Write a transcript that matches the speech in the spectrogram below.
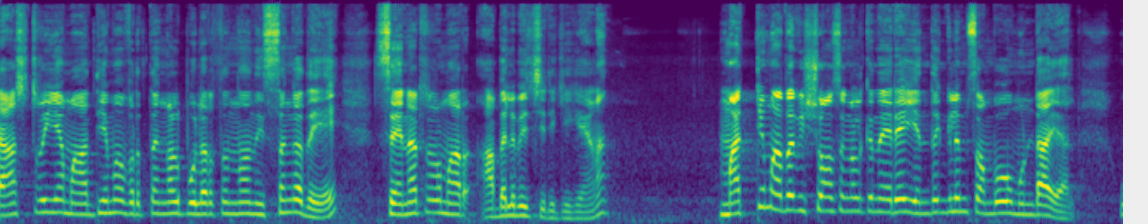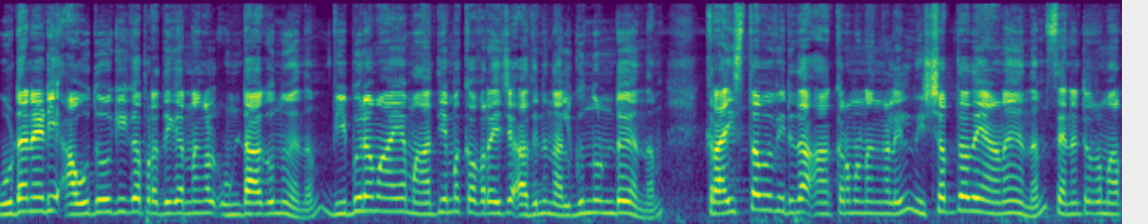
രാഷ്ട്രീയ മാധ്യമ വൃത്തങ്ങൾ പുലർത്തുന്ന നിസ്സംഗതയെ സെനറ്റർമാർ അപലപിച്ചിരിക്കുകയാണ്. മറ്റു മതവിശ്വാസങ്ങൾക്ക് നേരെ എന്തെങ്കിലും സംഭവം ഉണ്ടായാൽ ഉടനടി ഔദ്യോഗിക പ്രതികരണങ്ങൾ ഉണ്ടാകുന്നുവെന്നും വിപുലമായ മാധ്യമ കവറേജ് അതിന് നൽകുന്നുണ്ട് എന്നും ക്രൈസ്തവ വിരുദ്ധ ആക്രമണങ്ങളിൽ നിശബ്ദതയാണ് എന്നും സെനറ്റർമാർ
